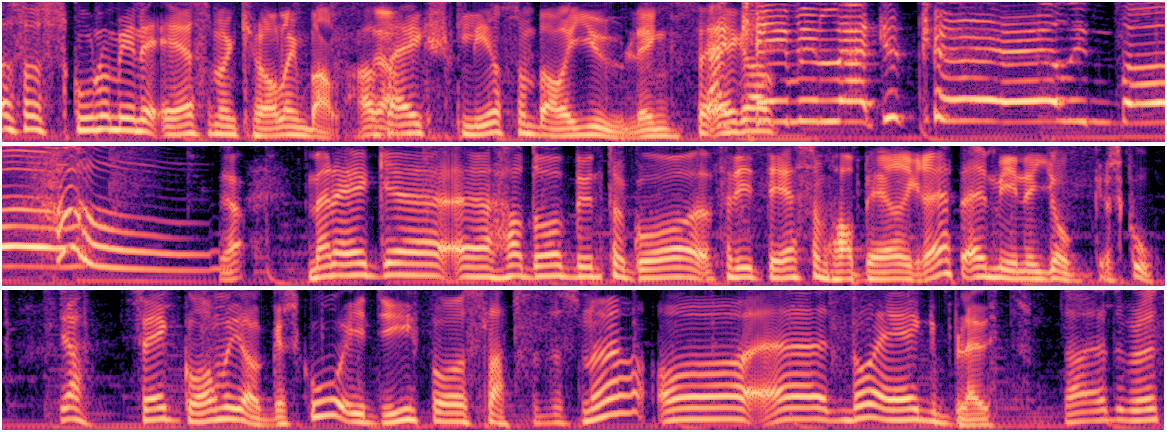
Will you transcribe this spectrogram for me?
altså, skoene mine er som en curlingball. Altså, Ja. Jeg sklir som bare juling. Så I came in like a curling ball! Ja. Men jeg eh, har da begynt å gå Fordi det som har bedre grep, er mine joggesko. Ja, Så jeg går med joggesko i dyp og slapsete snø, og eh, da er jeg blaut. da er du bløt.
